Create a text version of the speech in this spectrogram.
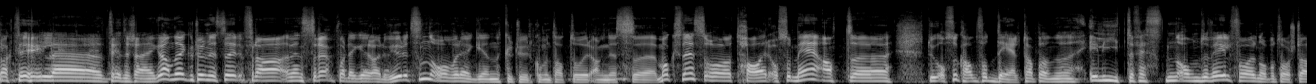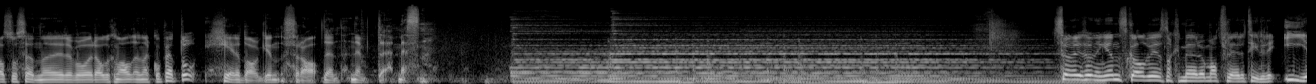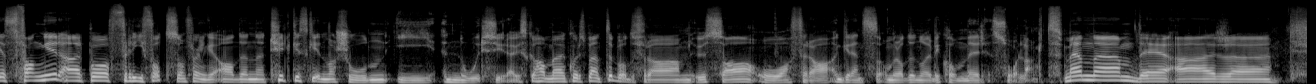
Takk til uh, Trine Skei Grande, kulturminister fra Venstre, forlegger Arve Juritzen og vår egen kulturkommentator Agnes eh, Moxnes. Og tar også med at uh, du også kan få delta på denne elitefesten om du vil, for nå på torsdag så sender vår radiokanal NRK P2 hele dagen fra den nevnte messen. Senere i sendingen skal vi snakke mer om at flere tidligere IS-fanger er på frifot som følge av den tyrkiske invasjonen i Nord-Syria. Vi skal ha med korrespondenter både fra USA og fra grenseområdet når vi kommer så langt. Men eh, det er eh,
